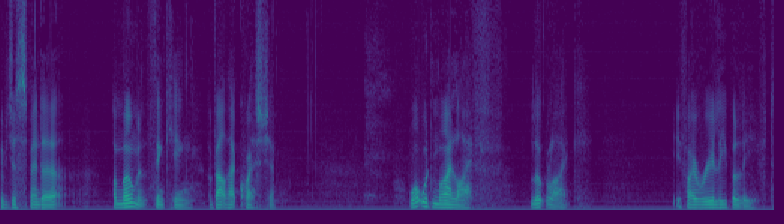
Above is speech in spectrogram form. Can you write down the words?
Maybe just spend a, a moment thinking about that question. What would my life look like if I really believed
